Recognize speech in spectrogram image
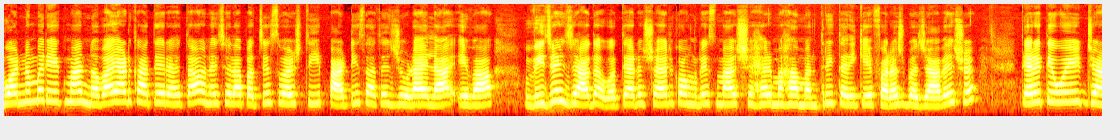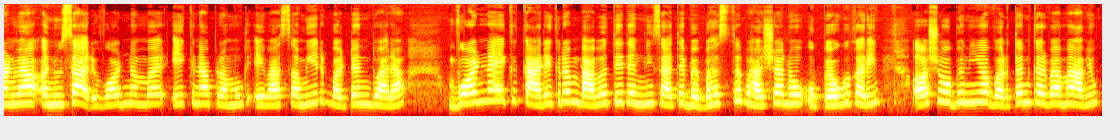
વોર્ડ નંબર એકમાં નવાયાર્ડ ખાતે રહેતા અને છેલ્લા પચીસ વર્ષથી પાર્ટી સાથે જોડાયેલા એવા વિજય જાદવ અત્યારે શહેર કોંગ્રેસમાં શહેર મહામંત્રી તરીકે ફરજ બજાવે છે. ત્યારે તેઓએ જાણવા અનુસાર વોર્ડ નંબર એકના પ્રમુખ એવા સમીર બટન દ્વારા વોર્ડના એક કાર્યક્રમ બાબતે તેમની સાથે બેભસ્ત ભાષાનો ઉપયોગ કરી અશોભનીય વર્તન કરવામાં આવ્યું.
